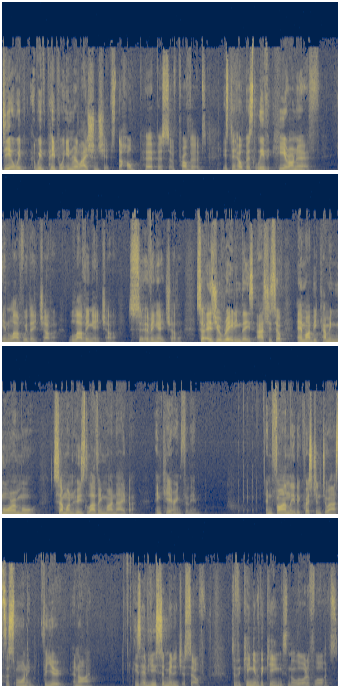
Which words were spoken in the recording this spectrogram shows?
deal with, with people in relationships. The whole purpose of Proverbs is to help us live here on earth in love with each other, loving each other, serving each other. So as you're reading these, ask yourself Am I becoming more and more someone who's loving my neighbour and caring for them? And finally, the question to ask this morning for you and I is Have you submitted yourself to the King of the Kings and the Lord of Lords?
